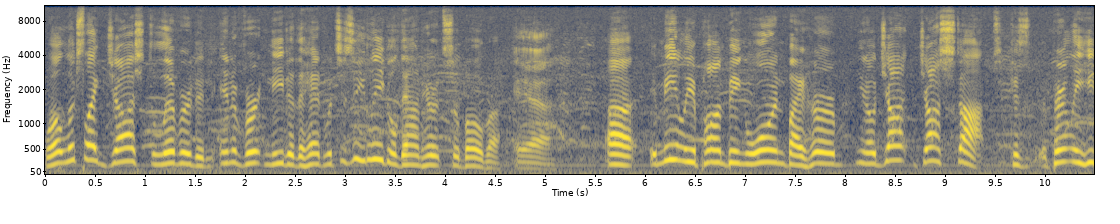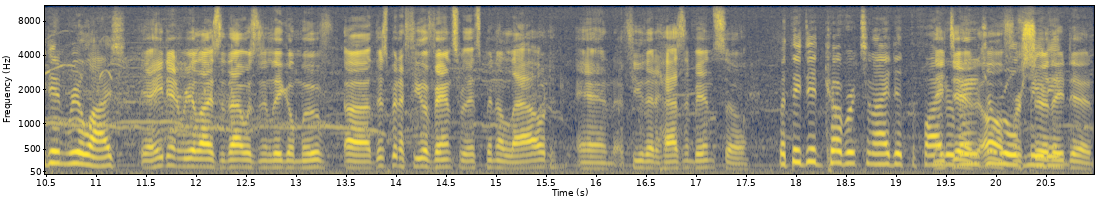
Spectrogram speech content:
Well, it looks like Josh delivered an inadvertent knee to the head, which is illegal down here at Soboba. Yeah. Uh, immediately upon being warned by Herb, you know, Josh, Josh stopped because apparently he didn't realize. Yeah, he didn't realize that that was an illegal move. Uh, there's been a few events where it's been allowed and a few that it hasn't been, so But they did cover it tonight at the Fighter they did. Oh, rules for sure meeting. they did.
